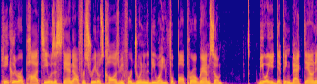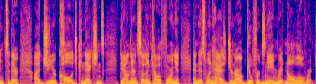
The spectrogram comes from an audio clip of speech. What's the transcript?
Hinckley Ropati was a standout for Cerritos College before joining the BYU football program. So BYU dipping back down into their uh, junior college connections down there in Southern California. And this one has Jernaro Gilford's name written all over it.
